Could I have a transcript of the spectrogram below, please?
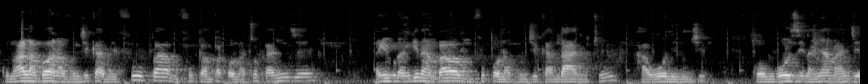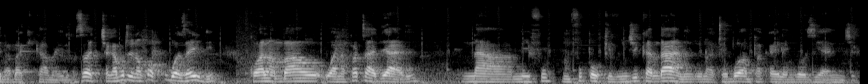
Kuna wale ambao wanavunjika mifupa, mfupa mpaka unatoka nje, lakini kuna wengine ambao mfupa unavunjika ndani tu, hauoni nje, kwa ngozi na nyama nje inabaki kama ilivyo. Sasa changamoto inakuwa kubwa zaidi kwa wale ambao wanapata ajali na mfupa ukivunjika ndani unatoboa mpaka ile ngozi ya nje.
